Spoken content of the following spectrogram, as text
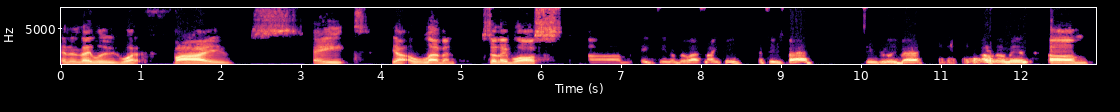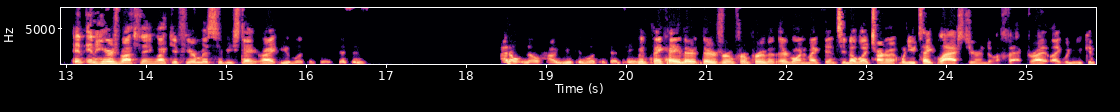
and then they lose what five, eight, yeah, eleven. So they've lost um, eighteen of their last nineteen. That seems bad. Seems really bad. I don't know, man. Um, and and here's my thing: like, if you're Mississippi State, right? You look at this. This is. I don't know how you can look at that team and think, "Hey, there, there's room for improvement. They're going to make the NCAA tournament." When you take last year into effect, right? Like when you can,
